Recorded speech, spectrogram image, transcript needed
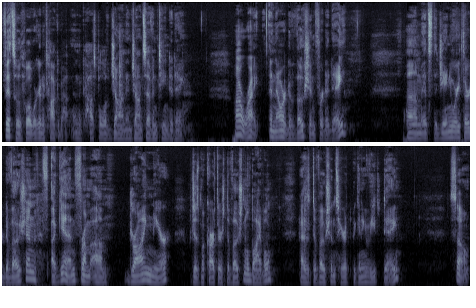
fits with what we're going to talk about in the Gospel of John in John 17 today. All right, and now our devotion for today. Um, it's the January 3rd devotion, again from um, Drawing Near, which is MacArthur's devotional Bible, has devotions here at the beginning of each day. So,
